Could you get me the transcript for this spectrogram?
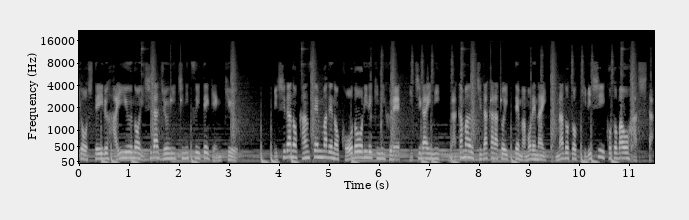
表している俳優の石田純一について言及。石田の感染までの行動履歴に触れ、一概に、仲間内だからといって守れない、などと厳しい言葉を発した。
